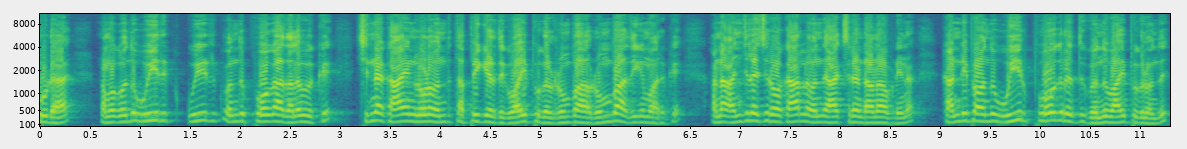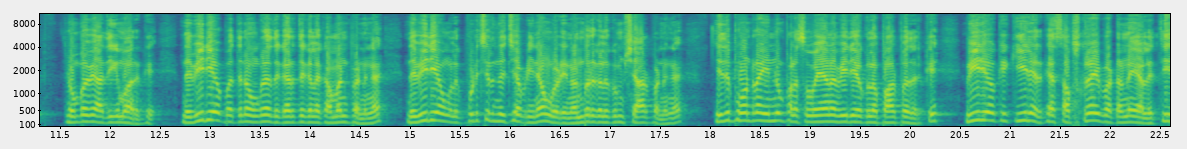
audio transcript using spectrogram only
கூட நமக்கு வந்து உயிருக்கு உயிருக்கு வந்து போகாத அளவுக்கு சின்ன காயங்களோட வந்து தப்பிக்கிறதுக்கு வாய்ப்புகள் ரொம்ப ரொம்ப அதிகமாக இருக்குது ஆனால் அஞ்சு லட்ச ரூபா காரில் வந்து ஆக்சிடென்ட் ஆனால் அப்படின்னா கண்டிப்பாக வந்து உயிர் போகிறதுக்கு வந்து வாய்ப்புகள் வந்து ரொம்பவே அதிகமாக இருக்குது இந்த வீடியோ பற்றின உங்களது கருத்துக்களை கமெண்ட் பண்ணுங்கள் இந்த வீடியோ உங்களுக்கு பிடிச்சிருந்துச்சு அப்படின்னா உங்களுடைய நண்பர்களுக்கும் ஷேர் பண்ணுங்கள் இது போன்ற இன்னும் பல சுவையான வீடியோக்களை பார்ப்பதற்கு வீடியோக்கு கீழே இருக்க சப்ஸ்கிரைப் பட்டனை அழுத்தி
